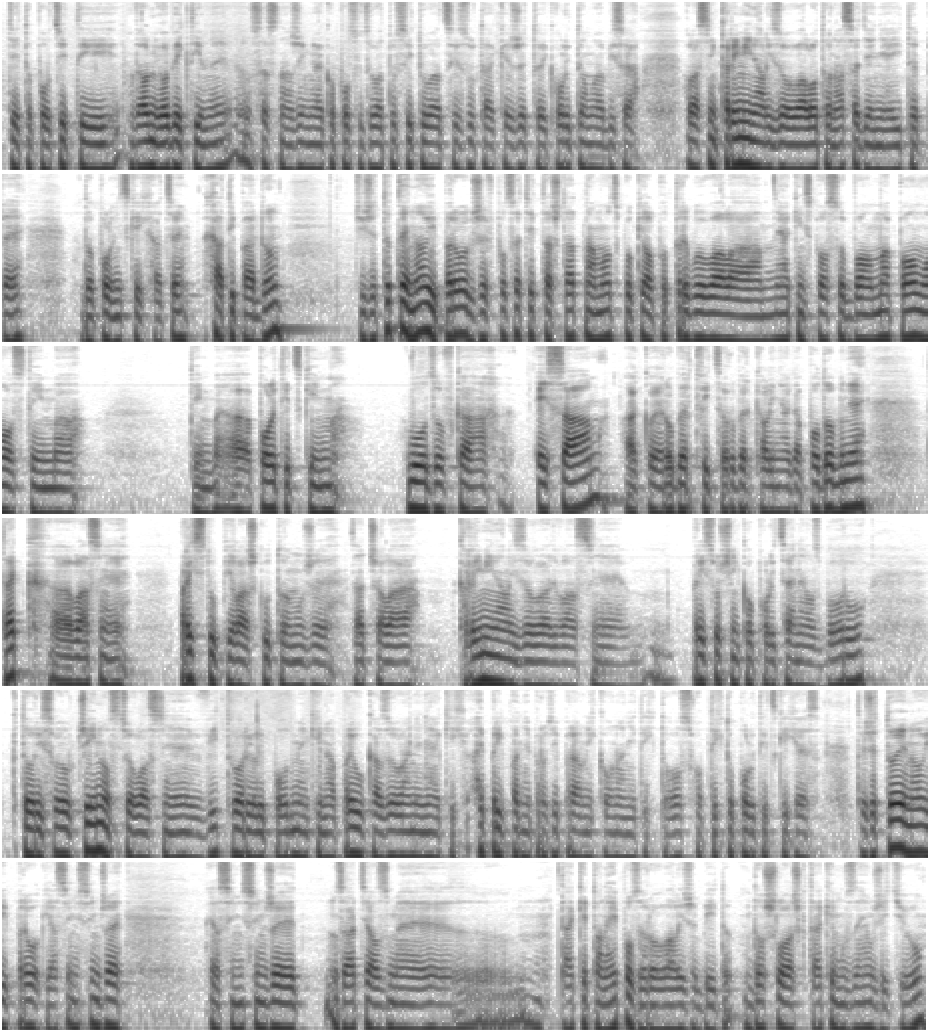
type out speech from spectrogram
tieto pocity veľmi objektívne sa snažíme ako posudzovať tú situáciu, sú také, že to je kvôli tomu, aby sa vlastne kriminalizovalo to nasadenie ITP do polnickej chate, chaty. Pardon. Čiže toto je nový prvok, že v podstate tá štátna moc, pokiaľ potrebovala nejakým spôsobom pomôcť tým, tým politickým vôdzovkách ESAM, ako je Robert Fico, Robert Kaliňák a podobne, tak vlastne pristúpila až ku tomu, že začala kriminalizovať vlastne príslušníkov policajného zboru, ktorí svojou činnosťou vlastne vytvorili podmienky na preukazovanie nejakých aj prípadne protiprávnych konaní týchto osôb, týchto politických S. Takže to je nový prvok. Ja si myslím, že, ja si myslím, že zatiaľ sme e, takéto nepozorovali, že by došlo až k takému zneužitiu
